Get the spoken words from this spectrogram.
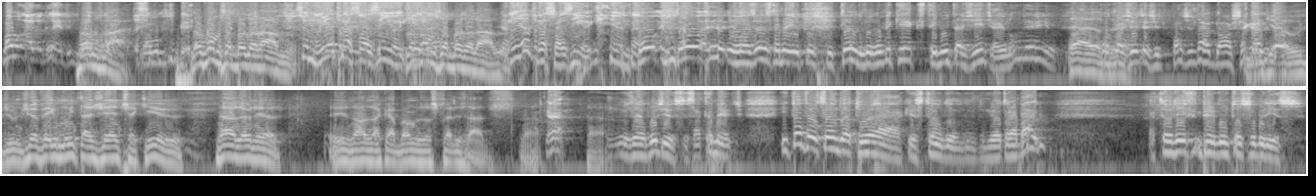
Vamos lá, Gleide. Vamos, vamos lá. Vamos, não vamos abandoná-lo. Você não entra sozinho aqui. Não né? vamos abandoná-lo. Não entra sozinho aqui. Então, então eu, eu às vezes também estou escutando, vou ver quem é que tem muita gente, aí eu não venho. É, Pouca é. gente, a gente pode dar, dar uma chegada. Um dia, então. um dia veio muita gente aqui, né, Leonel? E nós acabamos hospitalizados. Né? É, é, eu lembro disso, exatamente. Então, voltando à tua questão do, do meu trabalho, até o Neif me perguntou sobre isso.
